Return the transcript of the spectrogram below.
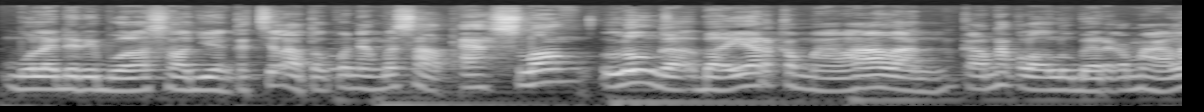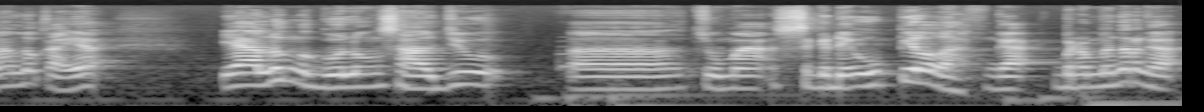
mulai dari bola salju yang kecil ataupun yang besar as long lu nggak bayar kemahalan karena kalau lu bayar kemahalan lu kayak ya lu ngegulung salju uh, cuma segede upil lah. Nggak bener-bener nggak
